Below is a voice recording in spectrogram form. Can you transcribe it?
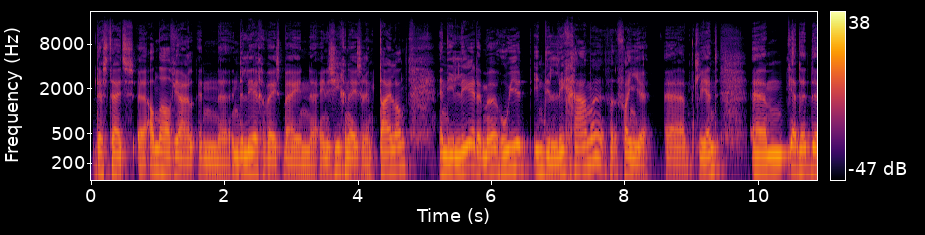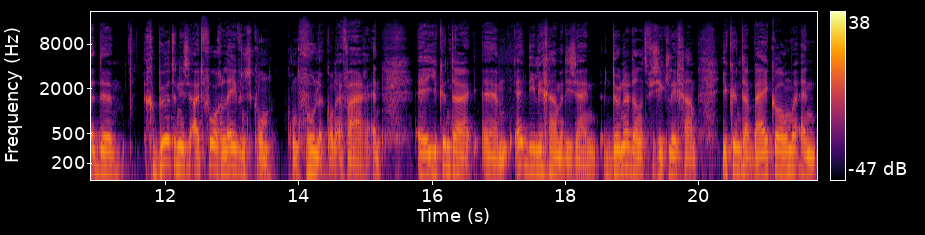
destijds uh, anderhalf jaar in, uh, in, de leer geweest bij een uh, energiegenezer in Thailand. En die leerde me hoe je in de lichamen van je cliënt um, ja, de, de, de gebeurtenissen uit vorige levens kon, kon voelen, kon ervaren. En uh, je kunt daar, uh, die lichamen die zijn dunner dan het fysiek lichaam. Je kunt daarbij komen en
